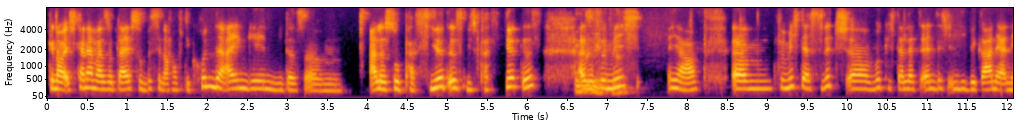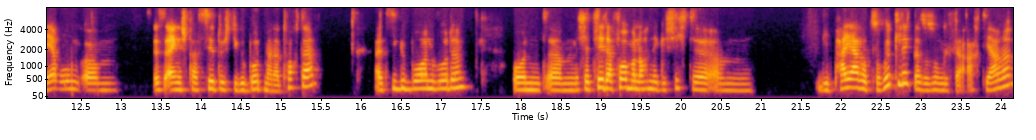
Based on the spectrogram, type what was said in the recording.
genau, ich kann ja mal so gleich so ein bisschen auch auf die Gründe eingehen, wie das ähm, alles so passiert ist, wie es passiert ist. Also für mich, ja, ähm, für mich der Switch äh, wirklich dann letztendlich in die vegane Ernährung ähm, ist eigentlich passiert durch die Geburt meiner Tochter, als sie geboren wurde. Und ähm, ich erzähle davor immer noch eine Geschichte, ähm, die ein paar Jahre zurückliegt, also so ungefähr acht Jahre.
